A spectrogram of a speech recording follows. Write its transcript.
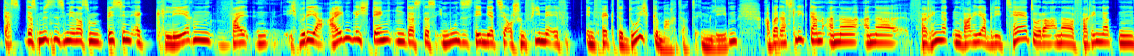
das, das müssen Sie mir noch so ein bisschen erklären, weil ich würde ja eigentlich denken, dass das Immunsystem jetzt ja auch schon viel mehr Infekte durchgemacht hat im Leben. Aber das liegt dann an einer, an einer verringerten Variabilität oder an einer verringerten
